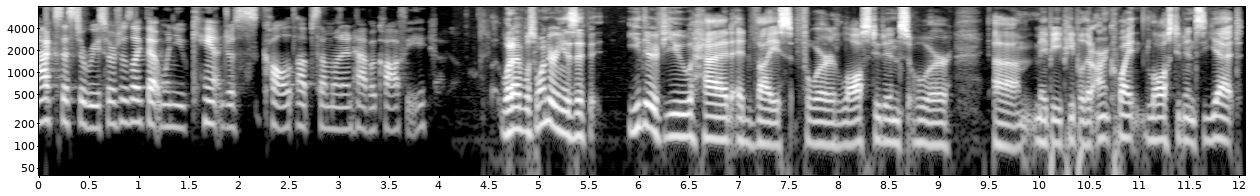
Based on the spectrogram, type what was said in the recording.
access to resources like that when you can't just call up someone and have a coffee. What I was wondering is if either of you had advice for law students or um, maybe people that aren't quite law students yet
